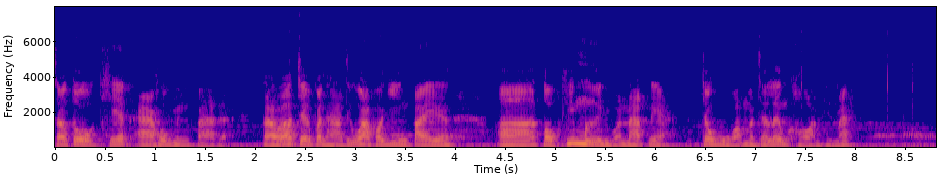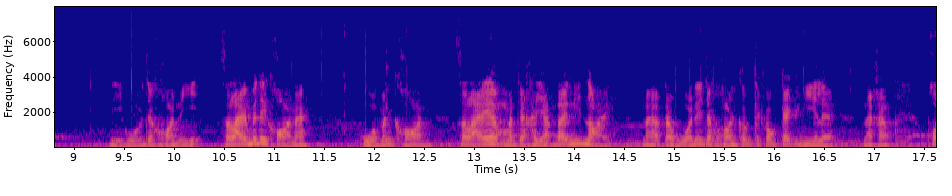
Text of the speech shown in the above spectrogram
เจ้าตัวเคส R618 อะแต่ว่าเจอปัญหาที่ว่าพอยิงไปตกที่หมื่นกว่านัดเนี่ย เจ้าหัวมันจะเริ่มคอนเห็นไหมนี่หัวมันจะคอนอย่างนี้ สไลด์ไม่ได้คอนนะ หัวมันคอน สไลด์มันจะขยับได้นิดหน่อยนะแต่หัวนี่จะคอนก็แก๊กก็แก๊กอย่างนี้เลยนะครับ พอ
